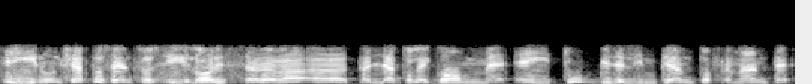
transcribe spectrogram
Sì, in un certo senso sì, Loris aveva eh, tagliato le gomme e i tubi dell'impianto frenante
